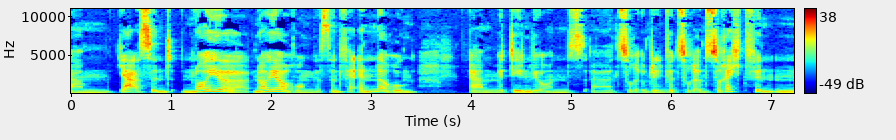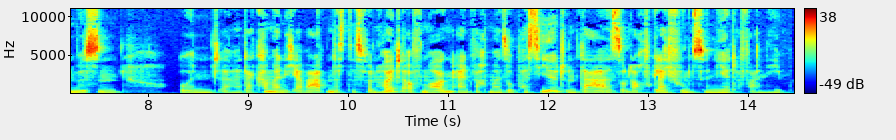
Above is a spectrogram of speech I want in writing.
ähm, ja, es sind neue Neuerungen, es sind Veränderungen, ähm, mit denen wir uns, äh, zu, denen wir zu, uns zurechtfinden müssen und äh, da kann man nicht erwarten, dass das von heute auf morgen einfach mal so passiert und da ist und auch gleich funktioniert auf Anhieb.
